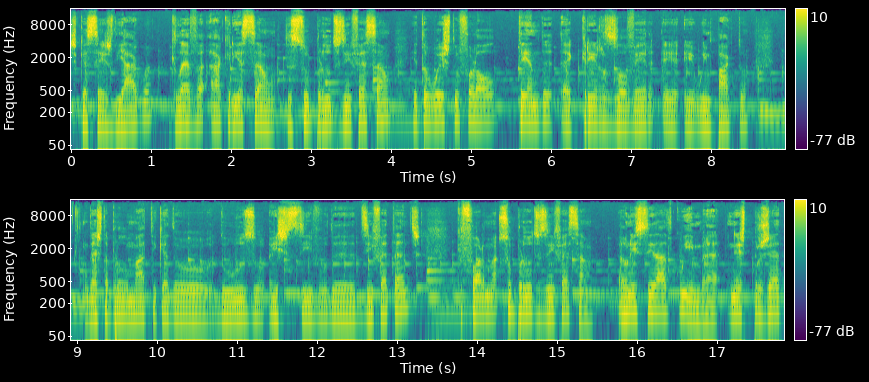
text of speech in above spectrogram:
escassez de água, que leva à criação de subprodutos de infecção. Então, o Waste for All tende a querer resolver eh, eh, o impacto desta problemática do, do uso excessivo de desinfetantes, que forma subprodutos de desinfecção. A Universidade de Coimbra, neste projeto,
